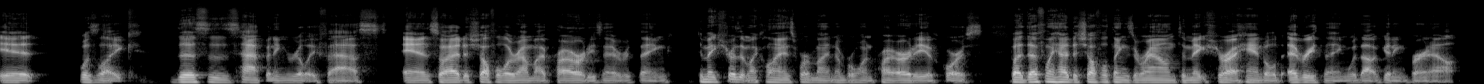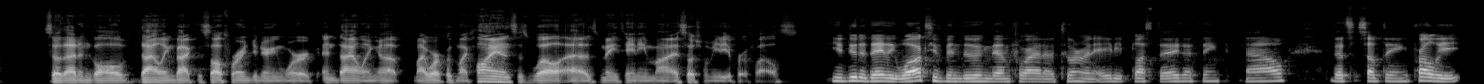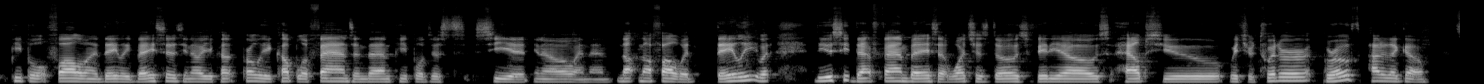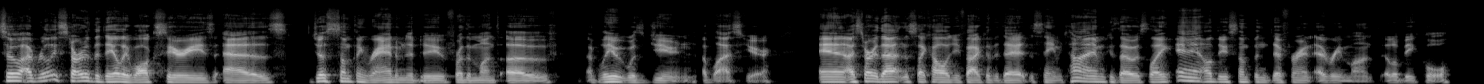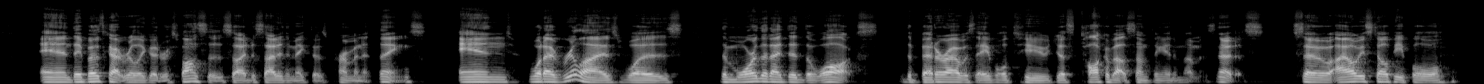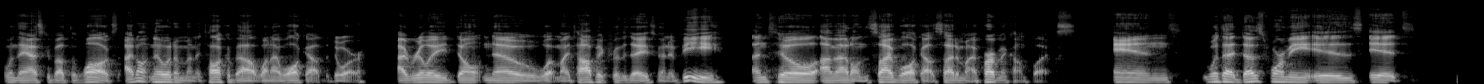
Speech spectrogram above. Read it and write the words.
it was like this is happening really fast, and so I had to shuffle around my priorities and everything to make sure that my clients were my number one priority, of course. But definitely had to shuffle things around to make sure I handled everything without getting burnt out. So that involved dialing back the software engineering work and dialing up my work with my clients as well as maintaining my social media profiles. You do the daily walks. You've been doing them for I don't know 280 plus days, I think now. That's something probably people follow on a daily basis. You know, you got probably a couple of fans, and then people just see it, you know, and then not not follow it daily. But do you see that fan base that watches those videos helps you with your Twitter growth? How did that go? So I really started the Daily Walk series as just something random to do for the month of, I believe it was June of last year. And I started that in the psychology fact of the day at the same time because I was like, eh, I'll do something different every month. It'll be cool. And they both got really good responses. So I decided to make those permanent things. And what I realized was the more that I did the walks, the better I was able to just talk about something at a moment's notice. So I always tell people when they ask about the walks, I don't know what I'm going to talk about when I walk out the door. I really don't know what my topic for the day is going to be until I'm out on the sidewalk outside of my apartment complex. And what that does for me is it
